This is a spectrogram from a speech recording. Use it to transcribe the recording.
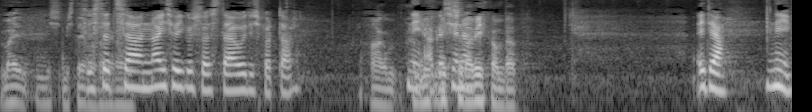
ma ei, mis, mis teemal sest et see on naisõiguslaste uudisportaal. aga nii, aga miks seda on- vihkama peab? ei tea, nii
